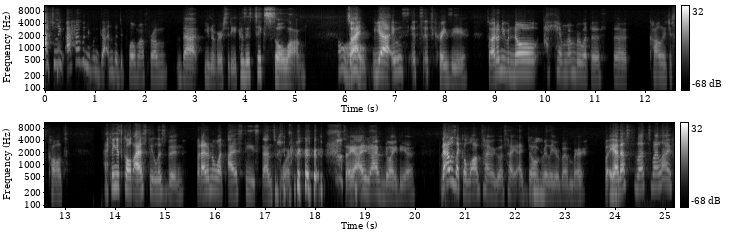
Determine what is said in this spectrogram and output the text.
Actually, I haven't even gotten the diploma from that university because it takes so long. Oh, wow. So I yeah, it was it's it's crazy. So I don't even know. I can't remember what the the college is called. I think it's called IST Lisbon, but I don't know what IST stands for. so yeah, I, I, have no idea. That was like a long time ago, so I, I don't mm. really remember. But yeah, mm. that's that's my life.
